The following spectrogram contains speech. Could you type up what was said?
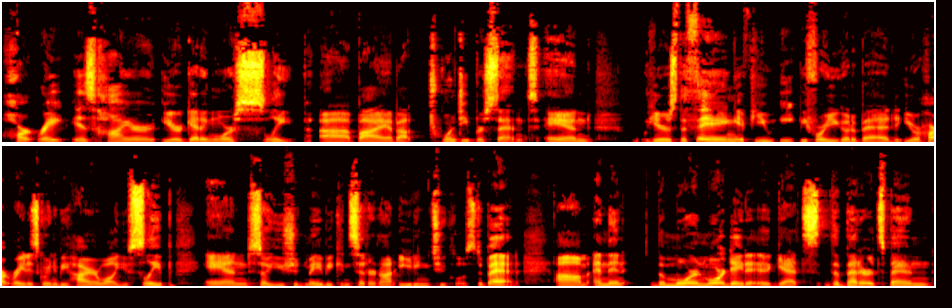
heart rate is higher, you're getting worse sleep uh, by about 20%. And here's the thing if you eat before you go to bed, your heart rate is going to be higher while you sleep. And so you should maybe consider not eating too close to bed. Um, and then the more and more data it gets, the better it's been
